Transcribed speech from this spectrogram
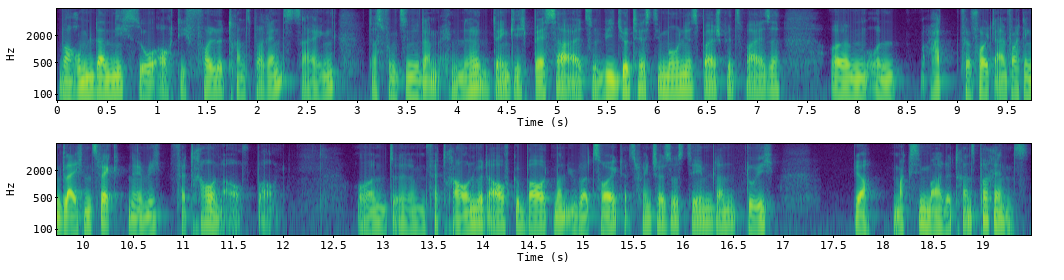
warum dann nicht so auch die volle Transparenz zeigen? Das funktioniert am Ende, denke ich, besser als so Videotestimonials beispielsweise ähm, und hat, verfolgt einfach den gleichen Zweck, nämlich Vertrauen aufbauen. Und ähm, Vertrauen wird aufgebaut, man überzeugt als Franchise-System dann durch ja, maximale Transparenz.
